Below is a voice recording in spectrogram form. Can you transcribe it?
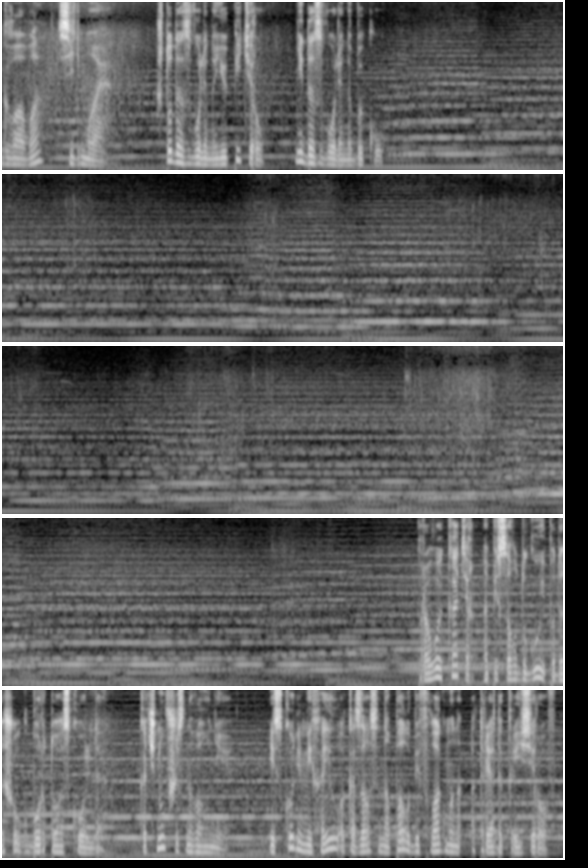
Глава 7. Что дозволено Юпитеру, не дозволено быку. Паровой катер описал дугу и подошел к борту Аскольда, качнувшись на волне. И вскоре Михаил оказался на палубе флагмана отряда крейсеров.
